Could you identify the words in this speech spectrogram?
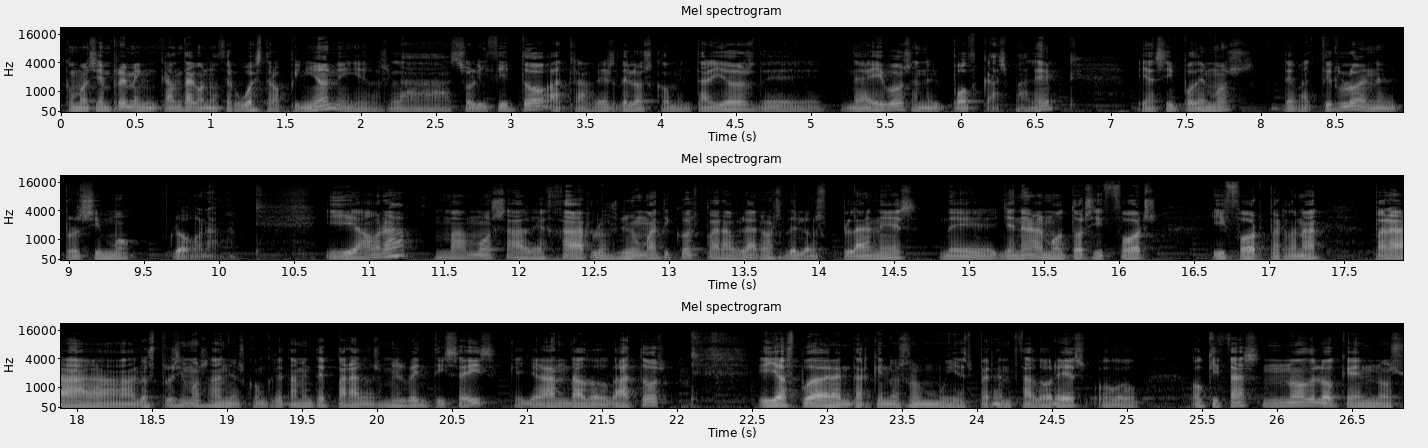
como siempre me encanta conocer vuestra opinión y os la solicito a través de los comentarios de, de iVoox en el podcast, ¿vale? Y así podemos debatirlo en el próximo programa. Y ahora vamos a dejar los neumáticos para hablaros de los planes de General Motors y Ford, y Ford perdonad, para los próximos años, concretamente para 2026, que ya han dado datos y ya os puedo adelantar que no son muy esperanzadores o, quizás no de lo que nos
